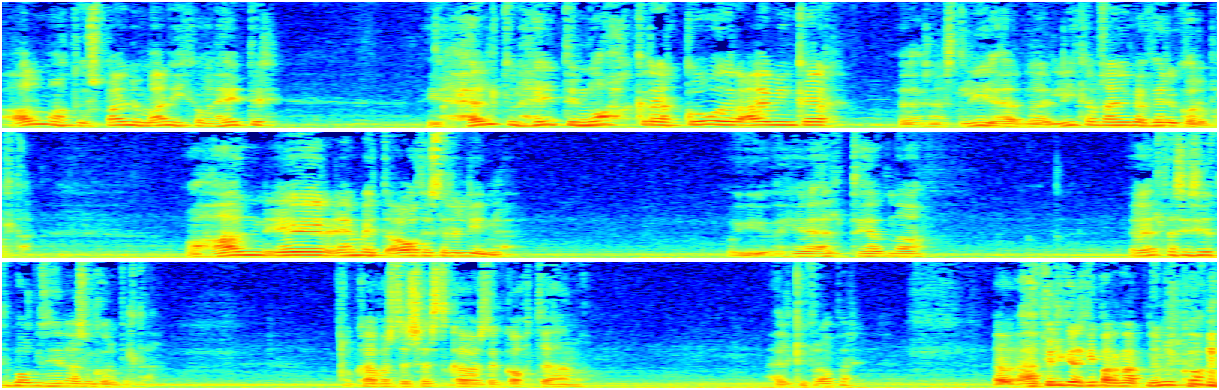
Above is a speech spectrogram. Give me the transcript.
Almáttu spænu mann ekki hvað hann heitir. Ég held hún heitir nokkrar góðar æfingar lí, hérna, líkamsæfingar fyrir korfbalta og hann er einmitt á þessari línu. Og ég, ég held hérna ég held að það sé síðasta bókin sem ég las um korfbalta Og hvað fannst þið sérst, hvað fannst þið gott við hana? Helgi frábær. Það það fylgir ekki bara nafnum sko.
